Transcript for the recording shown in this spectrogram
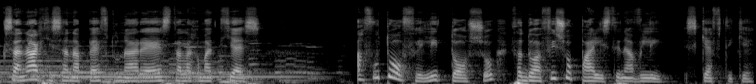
ξανάρχισαν να πέφτουν αραιές σταλαγματιέ. Αφού το ωφελεί τόσο, θα το αφήσω πάλι στην αυλή, σκέφτηκε.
